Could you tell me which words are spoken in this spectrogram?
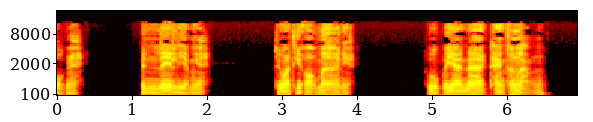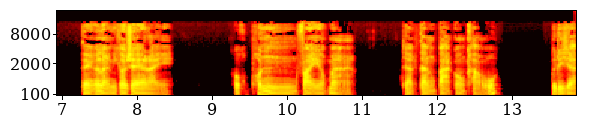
หกไง เป็นเล่เหลี่ยมไงจังหวะที่ออกมาเนี่ย ถูกพญานาคแทงข้างหลัง แต่ข้างหลังนี่เขาใช้อะไรเขาก็พ่นไฟออกมา จากทางปากของเขาเพื่อที่จะ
